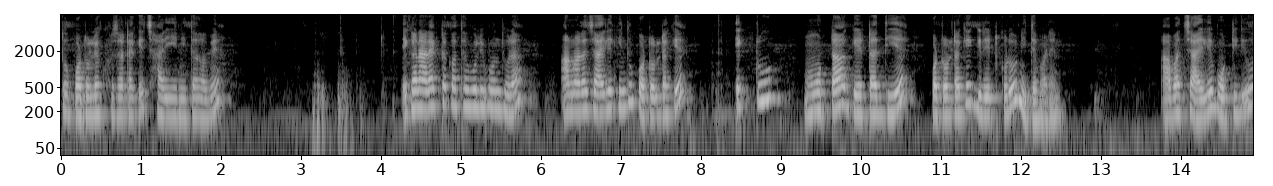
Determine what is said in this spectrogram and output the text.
তো পটলের খোসাটাকে ছাড়িয়ে নিতে হবে। এখানে আরেকটা কথা বলি বন্ধুরা, আপনারা চাইলে কিন্তু পটলটাকে একটু মোটা গ্রেটার দিয়ে পটলটাকে গ্রেট করেও নিতে পারেন। আবার চাইলে মটি দিয়েও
